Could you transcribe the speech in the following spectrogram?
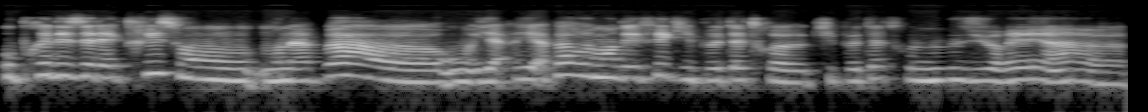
auprès des électrices, il euh, n'y a, pas vraiment d'effet qui peut être mesuré. Hein,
